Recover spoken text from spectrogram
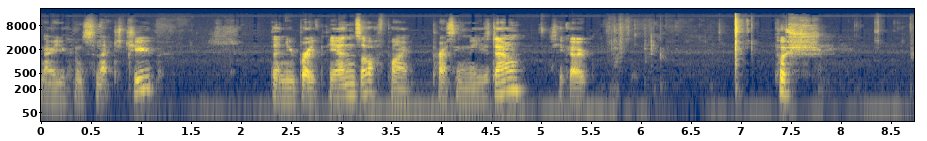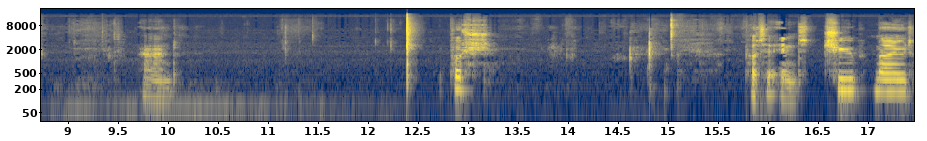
now you can select tube, then you break the ends off by pressing these down. So you go push and push, put it into tube mode,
